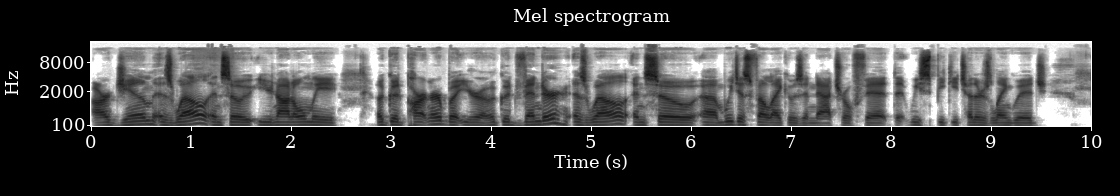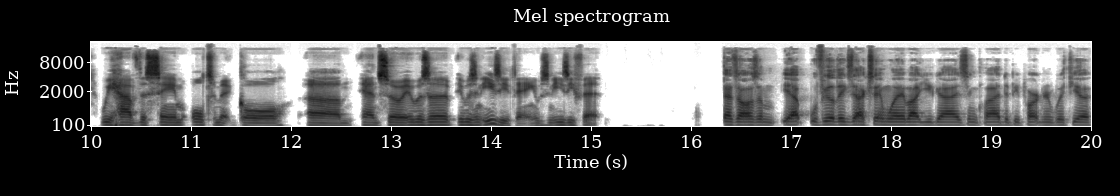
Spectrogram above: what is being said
our gym as well. And so you're not only a good partner, but you're a good vendor as well. And so um, we just felt like it was a natural fit that we speak each other's language, we have the same ultimate goal, um, and so it was a it was an easy thing. It was an easy fit. That's awesome. Yep, we feel the exact same way about you guys, and glad to be partnered with you,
